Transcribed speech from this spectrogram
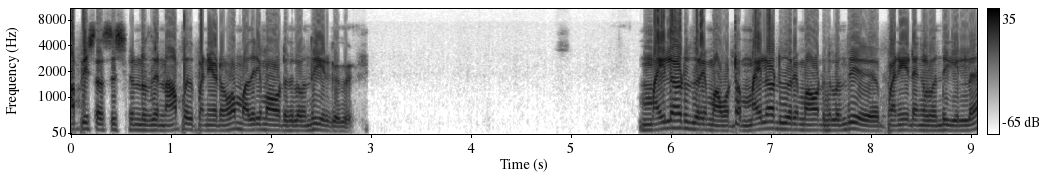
ஆபீஸ் அசிஸ்டன்ட் வந்து நாற்பது பணியிடங்களும் மதுரை மாவட்டத்தில் வந்து இருக்குது. மயிலாடுதுறை மாவட்டம். மயிலாடுதுறை மாவட்டத்தில் வந்து பணியிடங்கள் வந்து இல்லை.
